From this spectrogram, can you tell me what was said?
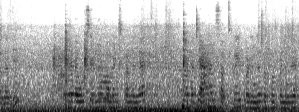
ஆகாது. ஏதாவது டவுட்ஸ் இருந்தால் கமெண்ட்ஸ் பண்ணுங்கள் நம்ம சேனல் சப்ஸ்கிரைப் பண்ணுங்கள் சப்போர்ட் பண்ணுங்கள்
